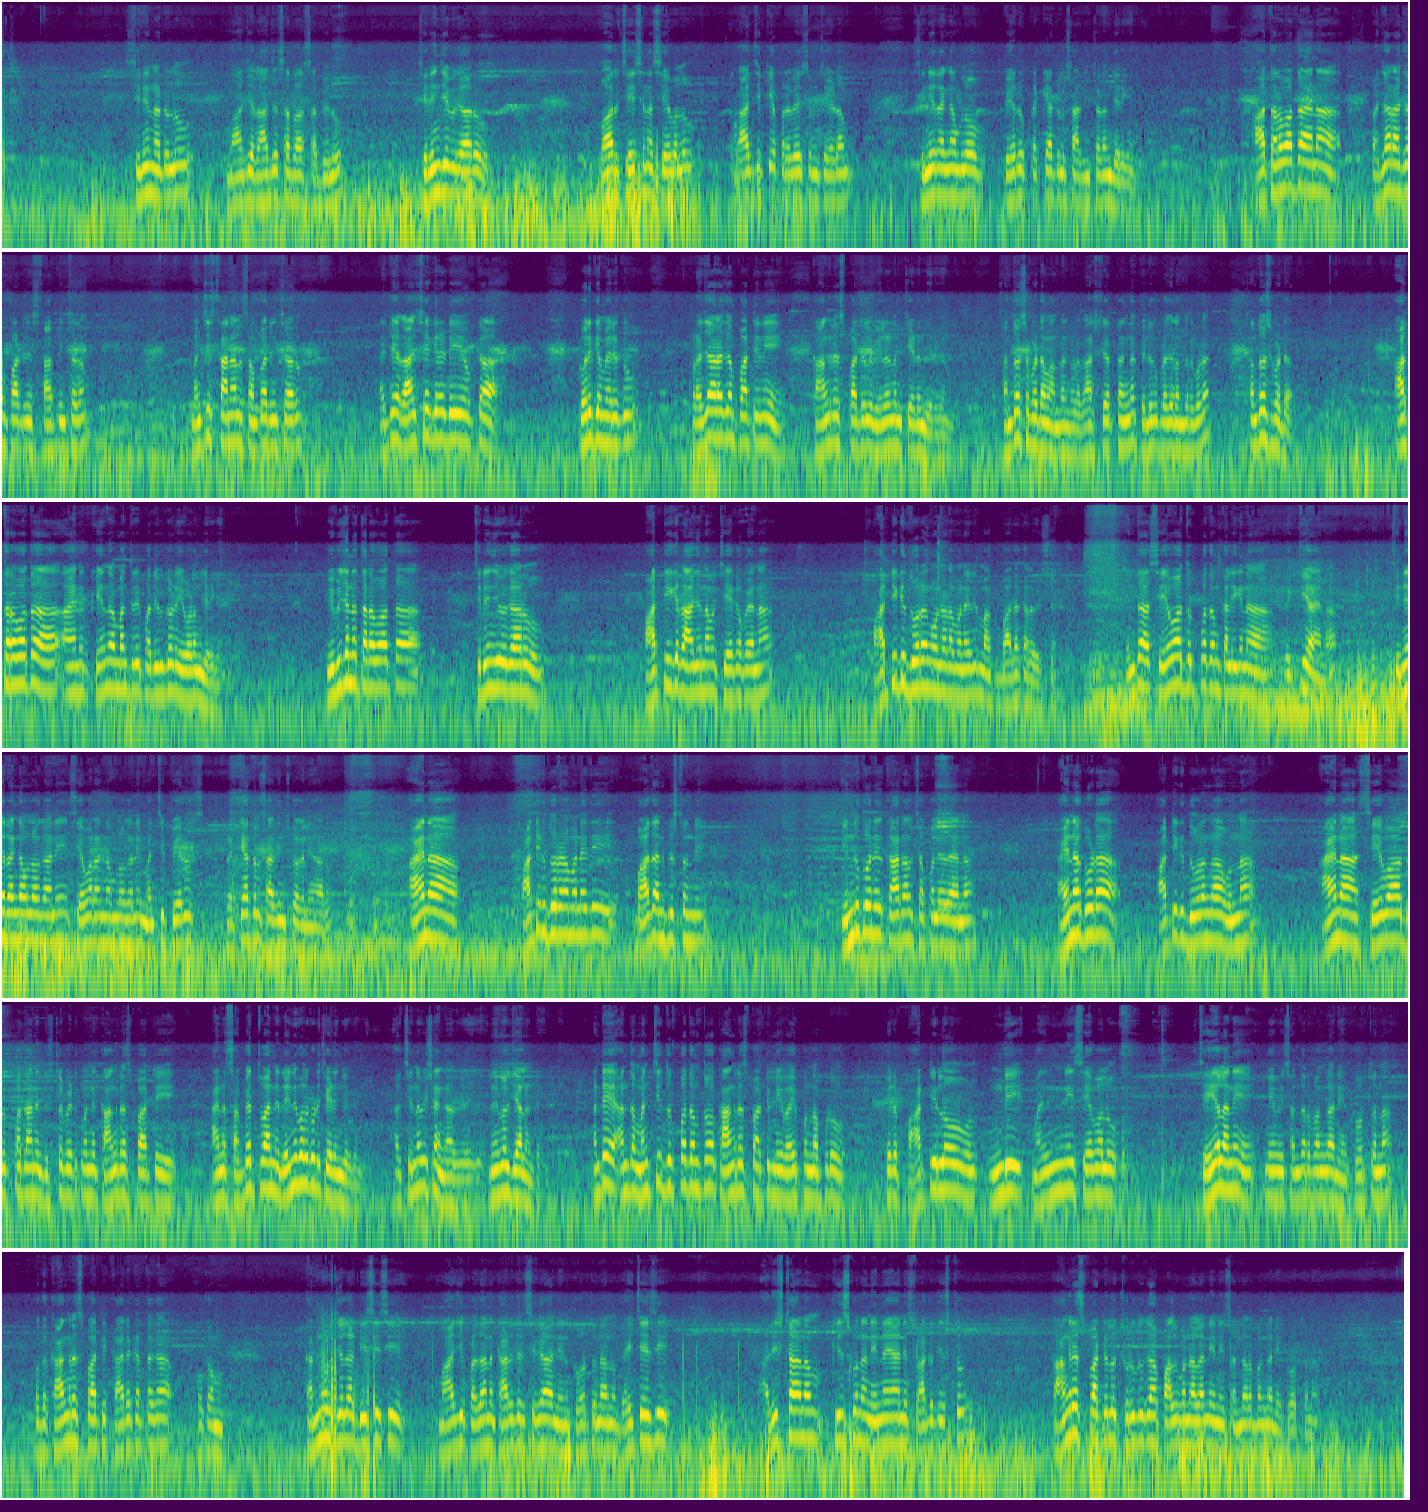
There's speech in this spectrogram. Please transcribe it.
Okay. సినీ నటులు మాజీ రాజ్యసభ సభ్యులు చిరంజీవి గారు వారు చేసిన సేవలు రాజకీయ ప్రవేశం చేయడం సినీ రంగంలో పేరు ప్రఖ్యాతులు సాధించడం జరిగింది. ఆ తర్వాత ఆయన ప్రజారాజ్యం పార్టీని స్థాపించడం మంచి స్థానాలు సంపాదించారు. అయితే రాజశేఖర రెడ్డి యొక్క కోరిక మేరకు ప్రజారాజ్యం పార్టీని కాంగ్రెస్ పార్టీలో విలీనం చేయడం జరిగింది. సంతోషపడ్డాం అందరం కూడా. రాష్ట్ర వ్యాప్తంగా తెలుగు ప్రజలందరూ కూడా సంతోషపడ్డారు. ఆ తర్వాత ఆయనకు కేంద్ర మంత్రి పదవి కూడా ఇవ్వడం జరిగింది. విభజన తర్వాత చిరంజీవి గారు పార్టీకి రాజీనామా చేయకపోయినా పార్టీకి దూరంగా ఉండడం అనేది మాకు బాధాకర విషయం. ఎంత సేవా దృక్పథం కలిగిన వ్యక్తి ఆయన. సినీ రంగంలో కానీ సేవా రంగంలో కానీ మంచి పేరు ప్రఖ్యాతులు సాధించుకోగలిగినారు. ఆయన పార్టీకి దూరడం అనేది బాధ అనిపిస్తుంది. ఎందుకు అనేది కారణాలు చెప్పలేదు ఆయన. అయినా కూడా పార్టీకి దూరంగా ఉన్న ఆయన సేవా దృక్పథాన్ని దృష్టిలో పెట్టుకొని కాంగ్రెస్ పార్టీ ఆయన సభ్యత్వాన్ని రెన్యువల్ కూడా చేయడం జరిగింది. అది చిన్న విషయం కాదు రెన్యువల్ చేయాలంటే. అంటే అంత మంచి దృక్పథంతో కాంగ్రెస్ పార్టీ మీ వైపు ఉన్నప్పుడు మీరు పార్టీలో ఉండి అన్ని సేవలు చేయాలని మేము ఈ సందర్భంగా నేను కోరుతున్నా. ఒక కాంగ్రెస్ పార్టీ కార్యకర్తగా ఒక కర్నూలు జిల్లా డీసీసీ మాజీ ప్రధాన కార్యదర్శిగా నేను కోరుతున్నాను. దయచేసి అధిష్టానం తీసుకున్న నిర్ణయాన్ని స్వాగతిస్తూ కాంగ్రెస్ పార్టీలో చురుకుగా పాల్గొనాలని నేను ఈ సందర్భంగా నేను కోరుతున్నాను.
